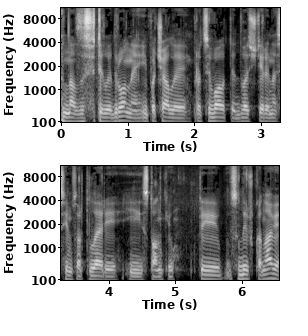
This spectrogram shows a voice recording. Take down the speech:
Нас засвітили дрони і почали працювати 24 на 7 з артилерії і з танків. Ти сидиш в канаві,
